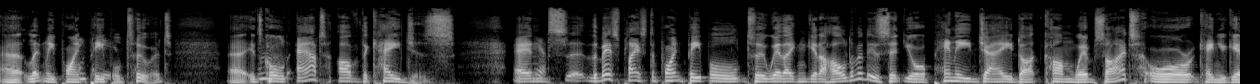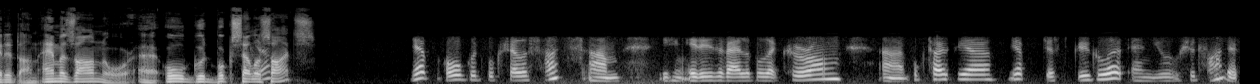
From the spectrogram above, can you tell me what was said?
Uh, let me point Thank people you. to it. Uh, it's Mm. called Out of the Cages. And Yep. the best place to point people to where they can get a hold of it is at your pennyjaye.com website, or can you get it on Amazon or uh, all good bookseller Yeah. sites? Yep, all good bookseller sites. Um, you can. It is available at Koorong, uh, Booktopia. Yep, just Google it and you should find it.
